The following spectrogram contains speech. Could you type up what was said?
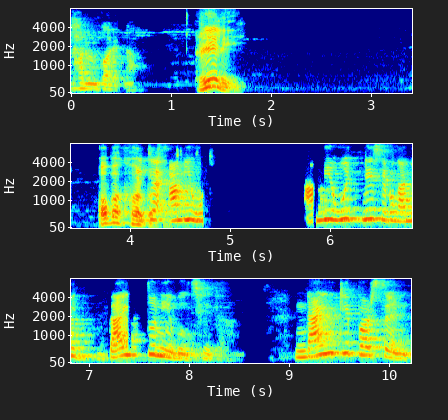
ধারণ করে না। রিয়ালি? অবাক এটা। আমি আমি উইটনেস এবং আমি দায়িত্ব নিয়ে বলছি এটা 90%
